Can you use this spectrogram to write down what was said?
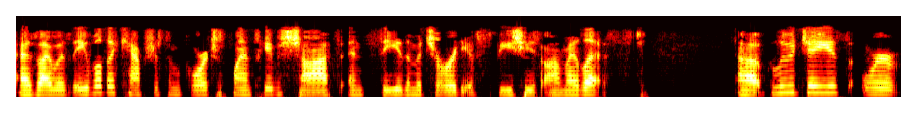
as I was able to capture some gorgeous landscape shots and see the majority of species on my list. Uh, blue jays were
